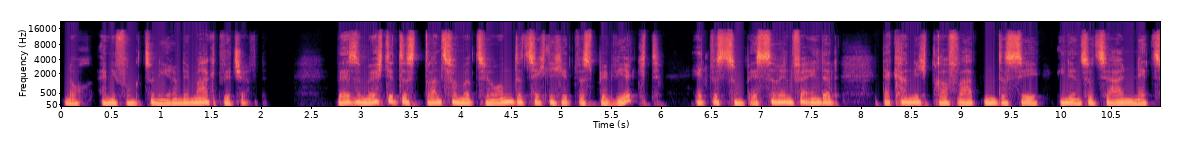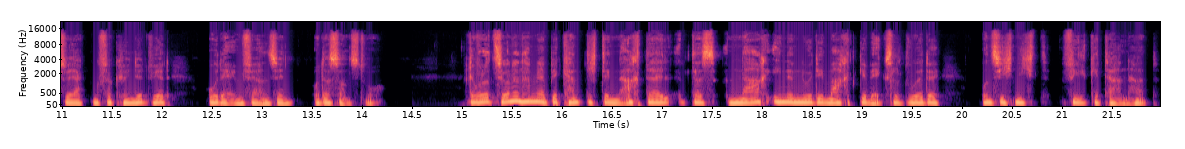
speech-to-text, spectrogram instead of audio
noch eine funktionierende Marktwirtschaft. Wer also möchte, dass Transformation tatsächlich etwas bewirkt, etwas zum Besseren verändert, der kann nicht darauf warten, dass sie in den sozialen Netzwerken verkündet wird oder im Fernsehen oder sonst wo. Revolutionen haben ja bekanntlich den Nachteil, dass nach ihnen nur die Macht gewechselt wurde und sich nicht viel getan hat.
